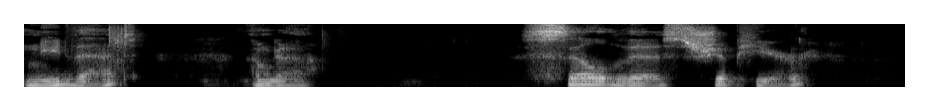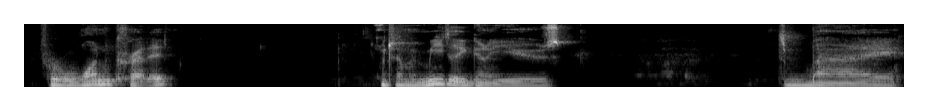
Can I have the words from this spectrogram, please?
I need that. I'm going to sell this ship here for one credit, which I'm immediately going to use to buy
